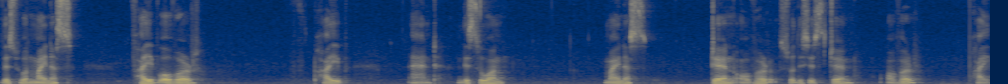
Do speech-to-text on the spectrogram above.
this one minus 5 over 5 and this one minus 10 over so this is 10 over 5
